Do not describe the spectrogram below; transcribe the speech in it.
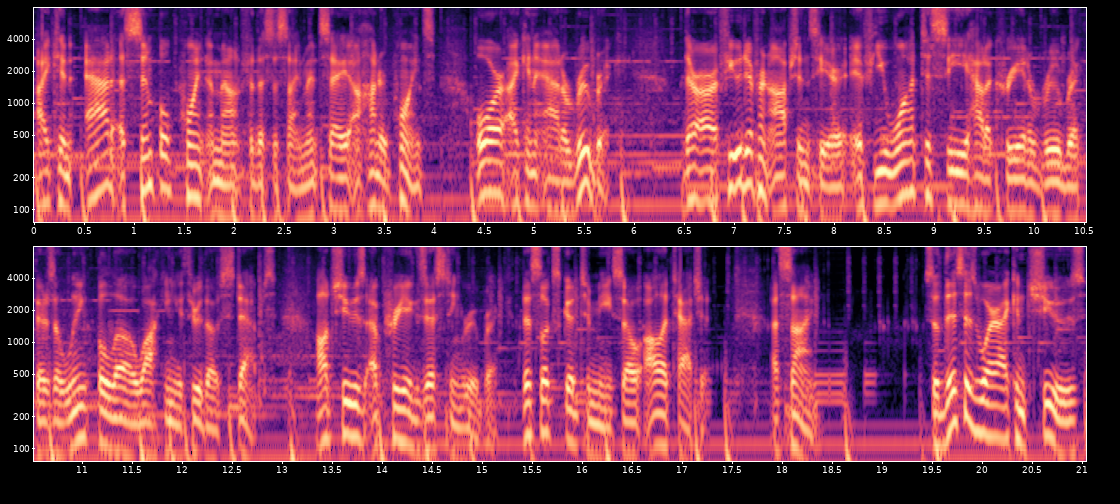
I can add a simple point amount for this assignment, say 100 points, or I can add a rubric. There are a few different options here. If you want to see how to create a rubric, there's a link below walking you through those steps. I'll choose a pre-existing rubric. This looks good to me, so I'll attach it. Assign. So this is where I can choose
